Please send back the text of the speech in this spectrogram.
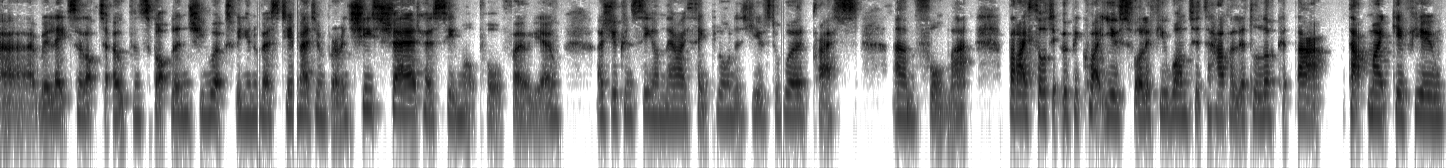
uh, relates a lot to Open Scotland. She works for University of Edinburgh and she's shared her CMALT portfolio. As you can see on there, I think Lorna's used a WordPress um, format, but I thought it would be quite useful if you wanted to have a little look at that. That might give you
